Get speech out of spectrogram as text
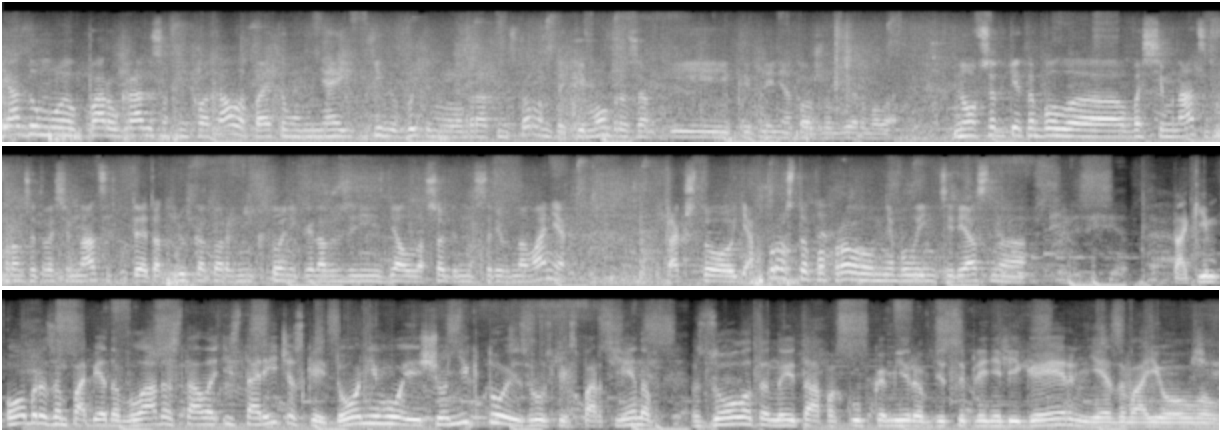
Я думаю, пару градусов не хватало, поэтому меня идти выкинуло в обратную сторону таким образом, и крепление тоже вырвало. Но все-таки это был э, 18, фронтсет 18. Это трюк, который никто никогда в жизни не сделал, особенно в соревнованиях. Так что я просто попробовал, мне было интересно. Таким образом, победа Влада стала исторической. До него еще никто из русских спортсменов золото на этапах Кубка мира в дисциплине Big Air не завоевывал.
